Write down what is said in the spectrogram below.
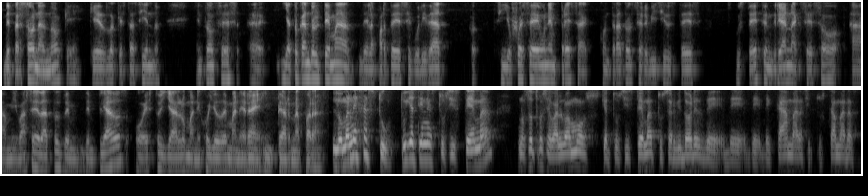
de personas, ¿no? ¿Qué, ¿Qué, es lo que está haciendo? Entonces, eh, ya tocando el tema de la parte de seguridad, si yo fuese una empresa, contrato el servicio de ustedes, ¿ustedes tendrían acceso a mi base de datos de, empleados o esto ya lo manejo yo de manera interna para... Lo manejas tú, tú ya tienes tu sistema, nosotros evaluamos que tu sistema, tus servidores de, cámaras y tus cámaras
